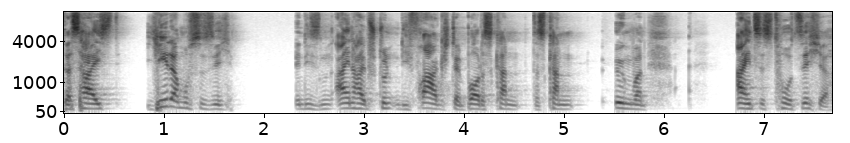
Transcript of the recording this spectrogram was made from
Das heißt, jeder musste sich in diesen eineinhalb Stunden die Frage stellen, boah, das kann, das kann irgendwann, eins ist tot sicher,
